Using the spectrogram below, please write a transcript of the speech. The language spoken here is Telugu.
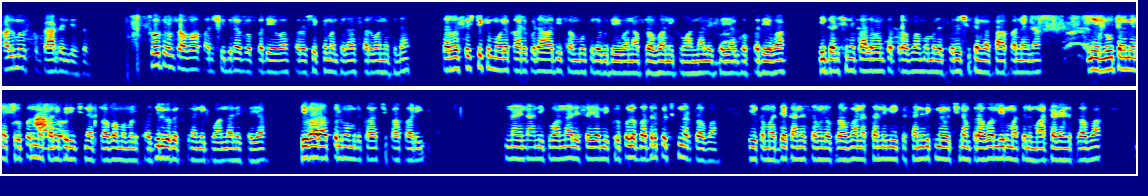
కళ్ళు మూసుకు ప్రార్థన చేద్దాం. స్తోత్రం ప్రభా పరిశుద్ధుల గొప్ప దేవ సర్వశక్తిమంతుడ సర్వోన్నతుడ సర్వ సృష్టికి మూలకారు కూడా ఆది సంభూతులకు దేవ నా ప్రభా నీకు వందాలేసయ్యా గొప్ప దేవ. ఈ గడిచిన కాలం అంతా ప్రభా మమ్మల్ని సురక్షితంగా కాపాడినైనా నేను నూతనమైన కృపను మాకు అనుగ్రహించిన ప్రభావ మమ్మల్ని సజ్జులుగా పెట్టుకున్న నీకు వందాలేసయ్యా దివారాత్రులు మమ్మల్ని కాచి కాపాడి నాయన నీకు వందాలేసయ్యా మీ కృపలో భద్రపరుచుకున్నారు ప్రభా. ఇక మధ్యకాల సమయంలో ప్రభా నా తన్ని మీకు సన్నిధికి మేము వచ్చినాం. ప్రభావ మీరు మాతో మాట్లాడండి ప్రభా.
